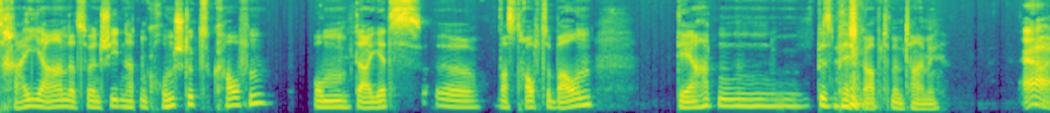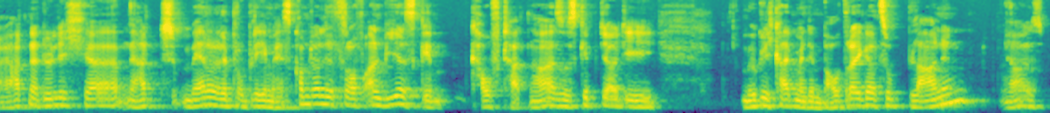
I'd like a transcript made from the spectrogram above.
drei Jahren dazu entschieden hat, ein Grundstück zu kaufen, um da jetzt äh, was drauf zu bauen, der hat ein bisschen Pech gehabt mit dem Timing. Ja, er hat natürlich, äh, er hat mehrere Probleme. Es kommt halt jetzt darauf an, wie er es gekauft hat. Ne? Also es gibt ja die Möglichkeit, mit dem Bauträger zu planen. Ja, es,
